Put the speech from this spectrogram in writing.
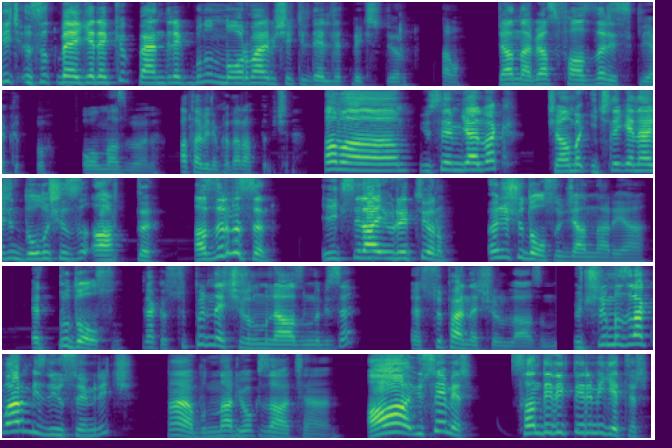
Hiç ısıtmaya gerek yok. Ben direkt bunu normal bir şekilde elde etmek istiyorum. Tamam. Canlar biraz fazla riskli yakıt bu. Olmaz böyle. Atabildiğim kadar attım içine. Tamam. Hüseyin gel bak. Şu an bak içindeki enerjinin doluş hızı arttı. Hazır mısın? İlk silahı üretiyorum. Önce şu dolsun canlar ya. Evet bu dolsun. Bir dakika Supernatural mı lazımdı bize? Evet Supernatural lazım. Üçlü mızrak var mı bizde Hüseyin hiç? Ha bunlar yok zaten. Aa Hüseyin Sana dediklerimi getir.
